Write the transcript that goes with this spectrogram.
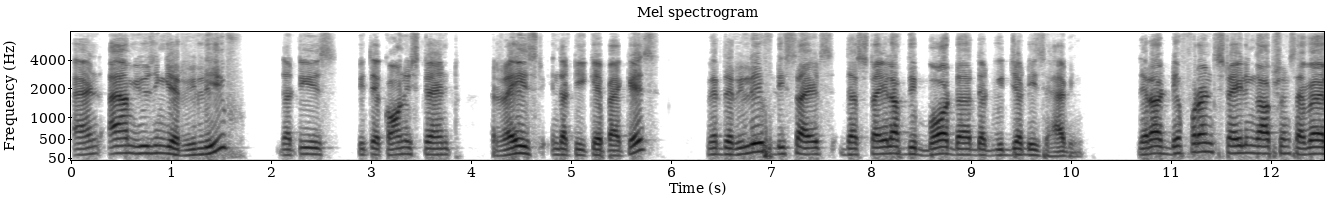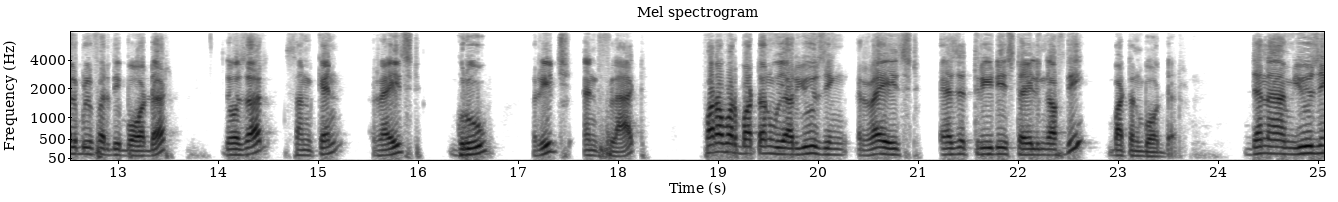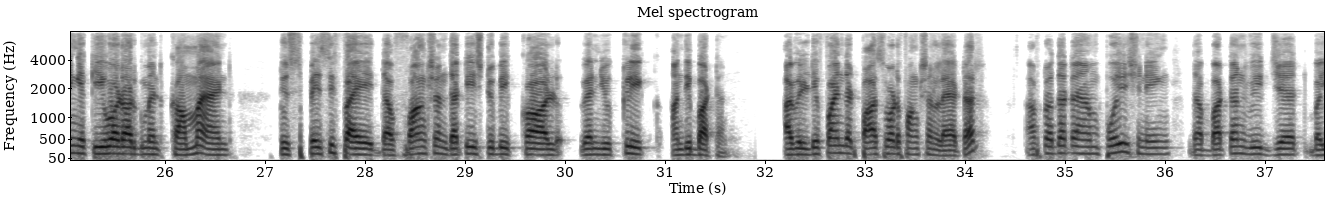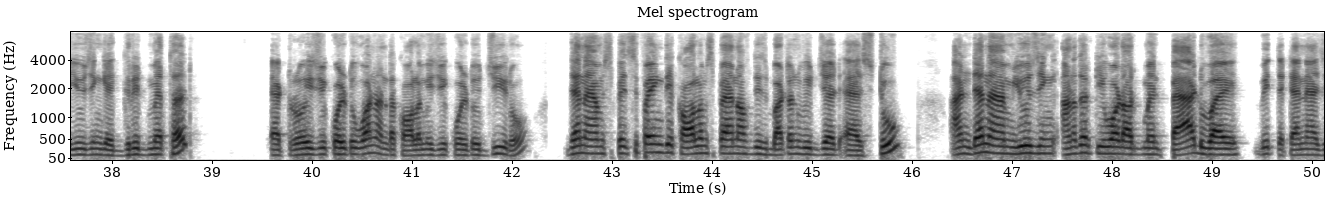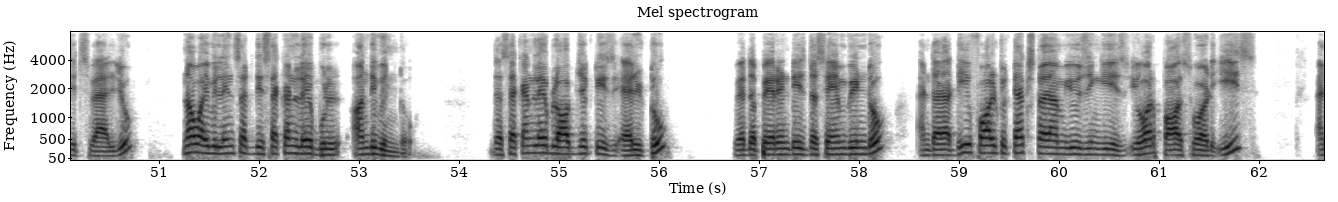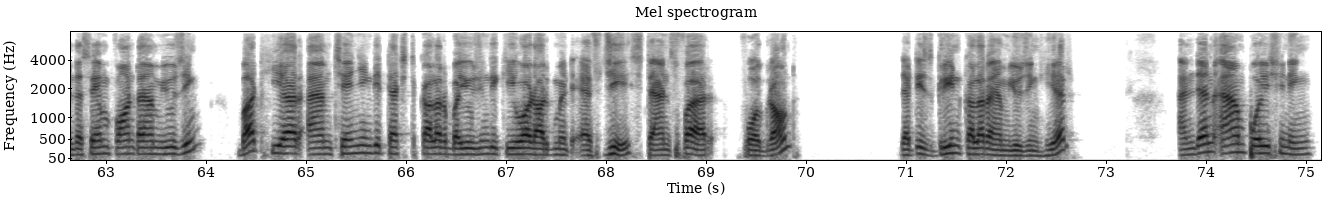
and I am using a relief that is with a constant raised in the TK package where the relief decides the style of the border that widget is having. There are different styling options available for the border. Those are sunken, raised, groove, ridge and flat. For our button, we are using raised as a 3D styling of the button border. Then I am using a keyword argument command to specify the function that is to be called when you click on the button. I will define that password function later. After that, I am positioning the button widget by using a grid method at row is equal to 1 and the column is equal to 0. Then I am specifying the column span of this button widget as 2 and then I am using another keyword argument pady with 10 as its value. Now I will insert the second label on the window. The second label object is L2 where the parent is the same window and the default text I am using is your password is and the same font I am using but here I am changing the text color by using the keyword argument FG stands for foreground that is green color I am using here and then I am positioning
